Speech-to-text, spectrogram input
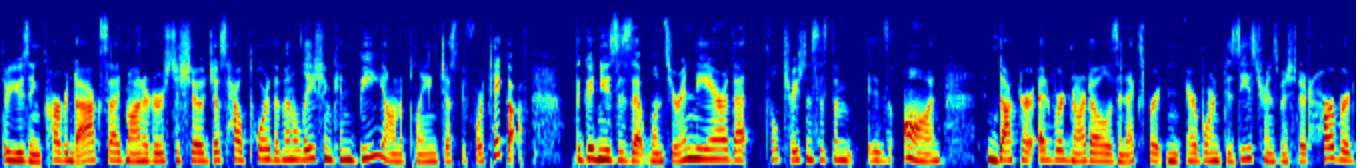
They're using carbon dioxide monitors to show just how poor the ventilation can be on a plane just before takeoff. The good news is that once you're in the air, that filtration system is on. Dr. Edward Nardell is an expert in airborne disease transmission at Harvard.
